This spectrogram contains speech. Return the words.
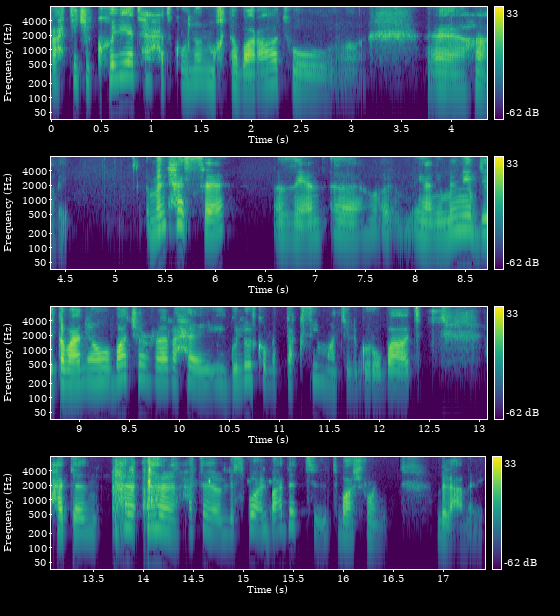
راح تجي كليتها حتكونون مختبرات و آه هذه. من هسه زين آه يعني من يبدي طبعا هو باكر راح يقولوا لكم التقسيم مالت ال groups. حتى حتى الأسبوع اللي بعده تباشرون بالعملي.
